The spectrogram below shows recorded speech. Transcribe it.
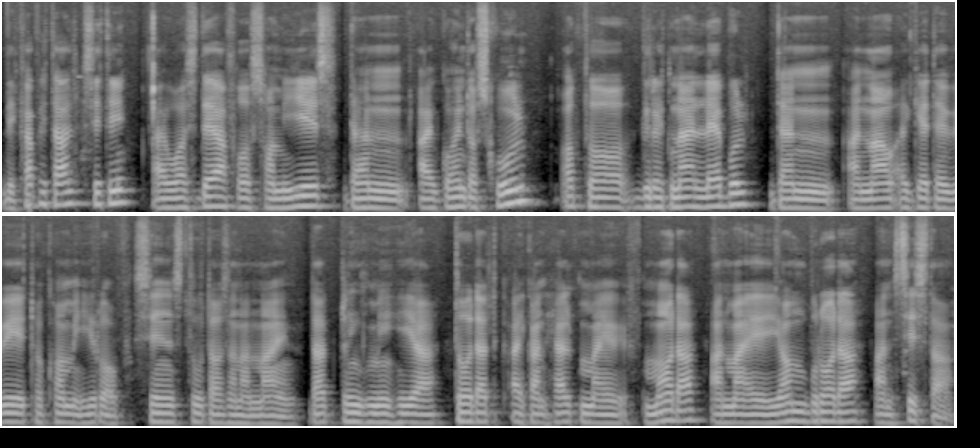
the capital city. I was there for some years. Then I go into school up to grade 9 level then and now I get away to come Europe since 2009 that brings me here so that I can help my mother and my young brother and sister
